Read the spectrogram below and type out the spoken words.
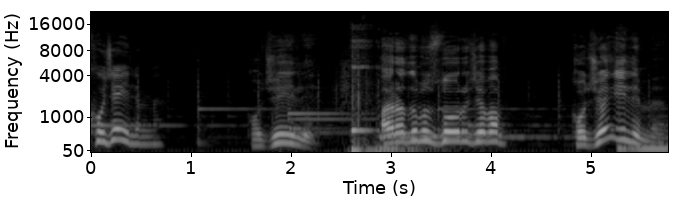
Kocaeli mi? Kocaeli. Aradığımız doğru cevap Kocaeli mi?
